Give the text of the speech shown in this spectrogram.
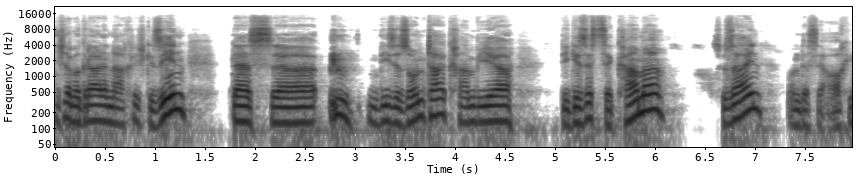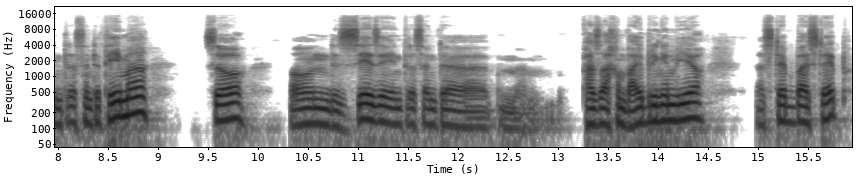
Ich habe gerade Nachricht gesehen, dass äh, diesen Sonntag haben wir die gesetzte Kammer zu sein. Und das ist ja auch ein interessantes Thema. So, und sehr, sehr interessante ähm, paar Sachen beibringen wir, uh, Step by Step.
